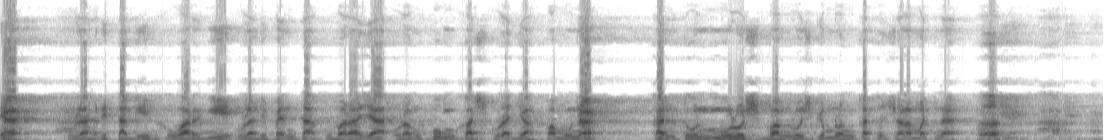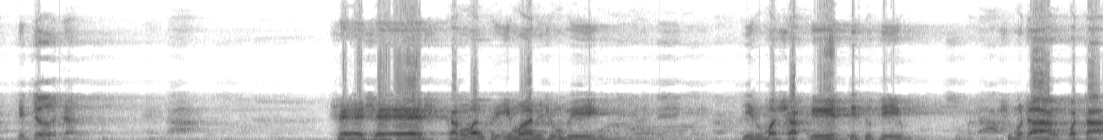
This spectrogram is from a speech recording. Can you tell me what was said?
ya kita U ditagih kewargi ulah dipentak kubaraya orang pungkas kuraja Pamunah kantun mulus banglus Gelengkapsalamat nah Kang manteri Iman Suping di rumah sakit dituti Sumedang kota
